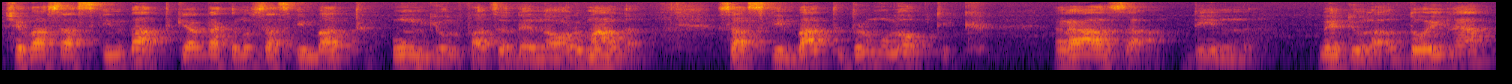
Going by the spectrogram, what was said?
Ceva s-a schimbat, chiar dacă nu s-a schimbat unghiul față de normală. S-a schimbat drumul optic. Raza din mediul al doilea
